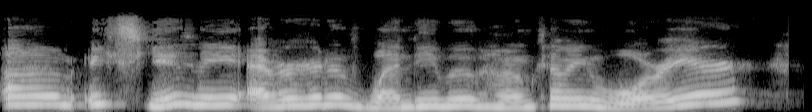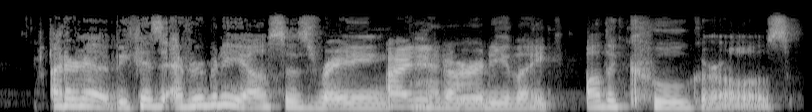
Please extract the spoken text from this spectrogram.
Um, excuse me, ever heard of Wendy Wu Homecoming Warrior? I don't know, because everybody else was writing I- had already like all the cool girls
